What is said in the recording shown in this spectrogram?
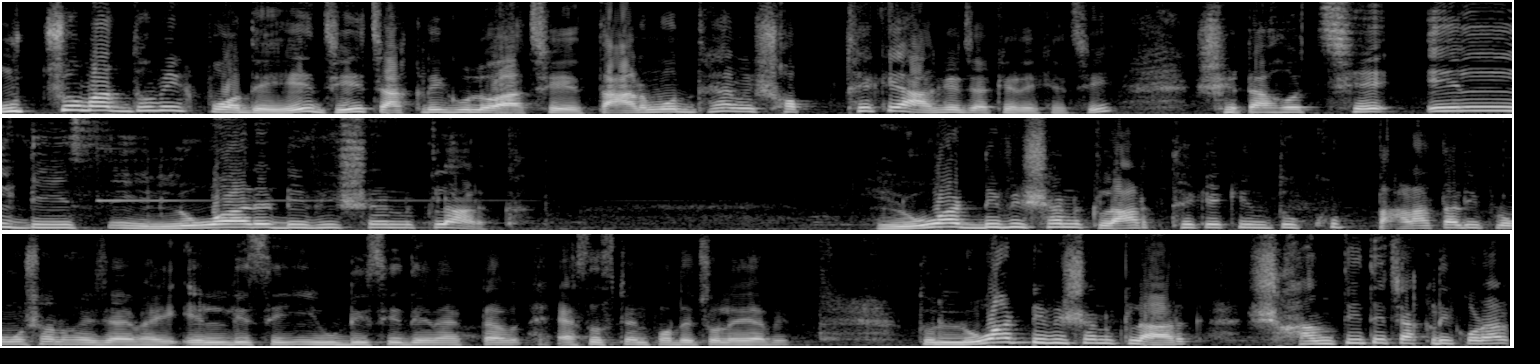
উচ্চ মাধ্যমিক পদে যে চাকরিগুলো আছে, তার মধ্যে আমি সব থেকে আগে যাকে রেখেছি, সেটা হচ্ছে LDC, lower division clerk. Lower division clerk থেকে কিন্তু খুব তাড়াতাড়ি প্রমোশন হয়ে যায় ভাই। এলডিসি ইউডিসি দেন একটা অ্যাসিস্ট্যান্ট পদে চলে যাবে। তো লোয়ার ডিভিশন ক্লার্ক শান্তিতে চাকরি করার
